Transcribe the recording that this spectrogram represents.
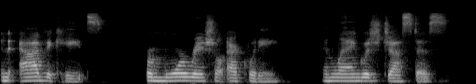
and advocates for more racial equity and language justice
